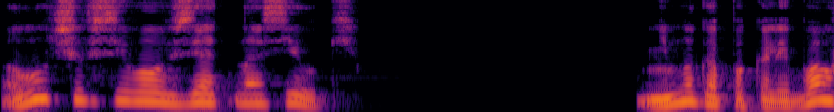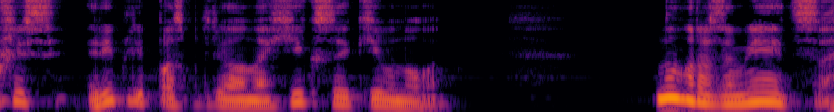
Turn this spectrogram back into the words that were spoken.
Лучше всего взять носилки». Немного поколебавшись, Рипли посмотрела на Хикса и кивнула. «Ну, разумеется,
